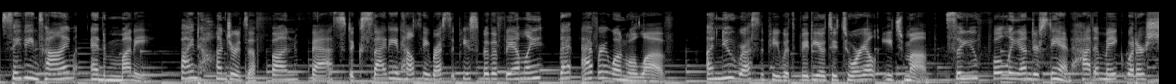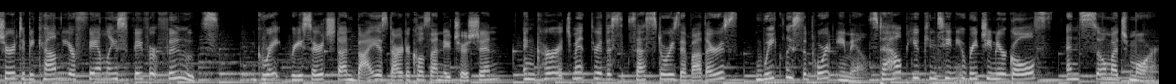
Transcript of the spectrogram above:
saving time and money. Find hundreds of fun, fast, exciting, healthy recipes for the family that everyone will love. A new recipe with video tutorial each month so you fully understand how to make what are sure to become your family's favorite foods. Great researched, unbiased articles on nutrition, encouragement through the success stories of others, weekly support emails to help you continue reaching your goals, and so much more.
